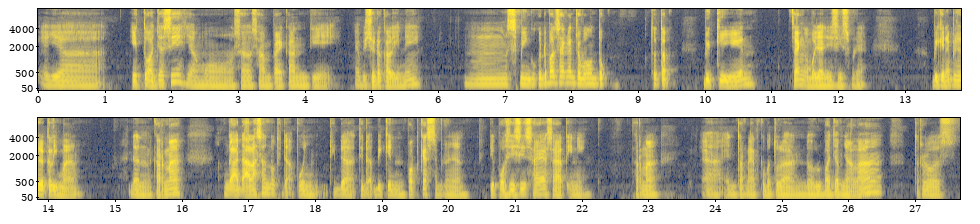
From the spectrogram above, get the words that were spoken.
Ya itu aja sih yang mau saya sampaikan di episode kali ini. Hmm, seminggu ke depan saya akan coba untuk tetap bikin saya nggak mau janji sih sebenarnya bikin episode kelima. Dan karena nggak ada alasan untuk tidak pun tidak tidak bikin podcast sebenarnya di posisi saya saat ini. Karena ya, internet kebetulan 24 jam nyala terus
